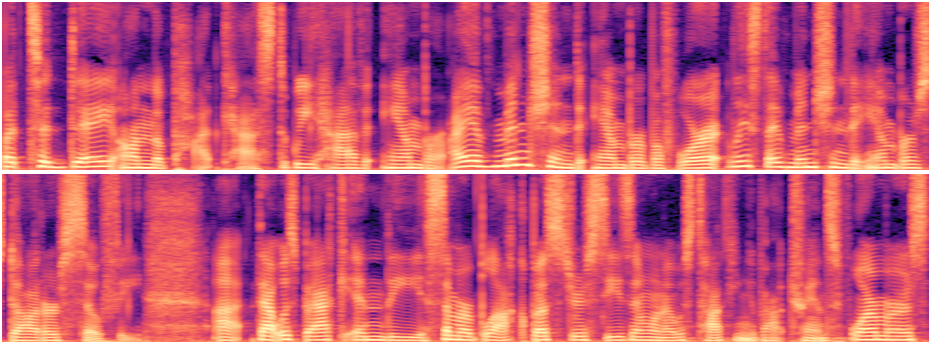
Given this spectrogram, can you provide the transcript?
But today on the podcast, we have Amber. I have mentioned Amber before, at least I've mentioned Amber's daughter, Sophie. Uh, that was back in the summer blockbuster season when I was talking about Transformers.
